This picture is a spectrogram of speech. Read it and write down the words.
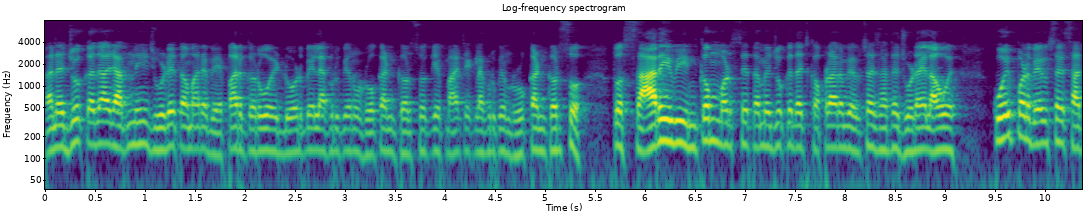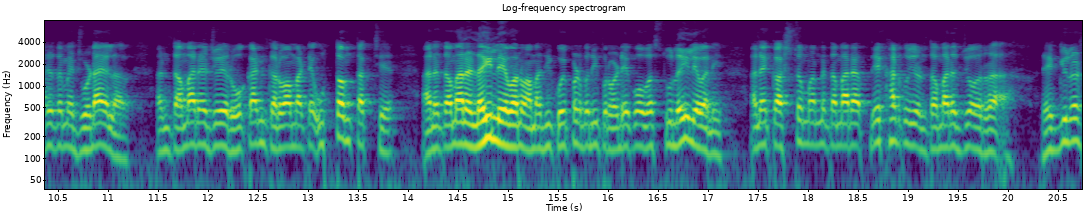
અને જો કદાચ આપની જોડે તમારે વેપાર કરવો હોય દોઢ બે લાખ રૂપિયાનું રોકાણ કરશો કે પાંચ એક લાખ રૂપિયાનું રોકાણ કરશો તો સારી એવી ઇન્કમ મળશે. તમે જો કદાચ કપડાના વ્યવસાય સાથે જોડાયેલા હોય કોઈ પણ વ્યવસાય સાથે તમે જોડાયેલા હોય અને તમારે જો એ રોકાણ કરવા માટે ઉત્તમ તક છે અને તમારે લઈ લેવાનું, આમાંથી કોઈ પણ બધી પ્રોડક્ટો વસ્તુ લઈ લેવાની. અને કસ્ટમરને તમારે દેખાડતું જવાનું તમારે જો રેગ્યુલર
